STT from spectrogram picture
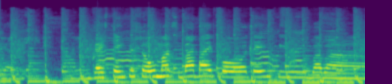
Ayan. Ayan guys, thank you so much. Bye-bye po. Thank you. Bye-bye.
